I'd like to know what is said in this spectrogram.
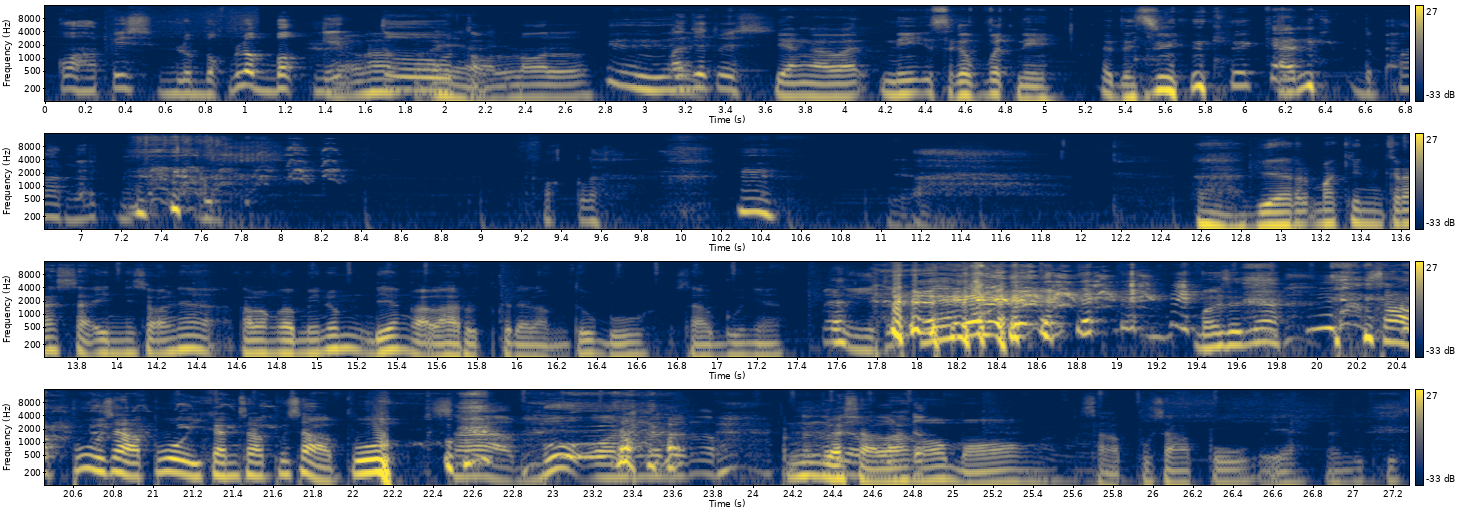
kok habis blebek blebek Nggak gitu apa-apa, iya. tolol. Iya. lanjut wis yang awal nih seruput nih. Ada sini kan? Depan fuck lah. Ah, biar makin kerasa ini soalnya kalau nggak minum dia nggak larut ke dalam tubuh sabunya. Oh, gitu Maksudnya sapu sapu ikan sapu sapu. sabu orang Enggak yang salah ngomong sapu sapu ya lanjut Fis.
